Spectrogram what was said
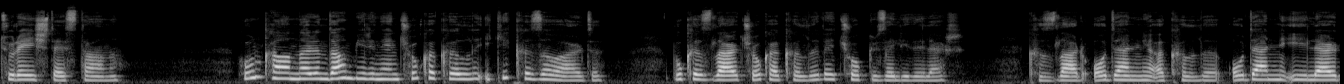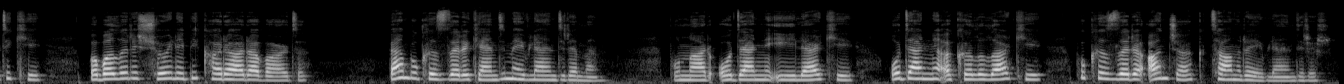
Türeyiş Destanı Hun kağanlarından birinin çok akıllı iki kızı vardı. Bu kızlar çok akıllı ve çok güzel idiler. Kızlar o denli akıllı, o denli iyilerdi ki babaları şöyle bir karara vardı. Ben bu kızları kendim evlendiremem. Bunlar o denli iyiler ki, o denli akıllılar ki bu kızları ancak Tanrı evlendirir.''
